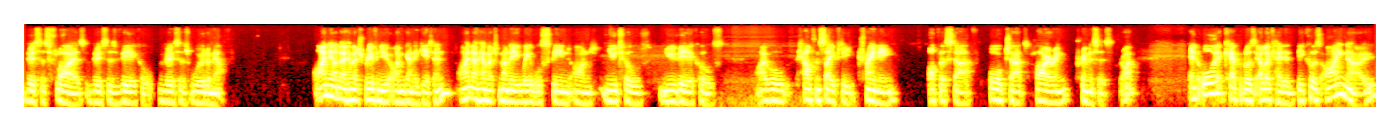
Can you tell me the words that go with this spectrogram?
versus flyers versus vehicle versus word of mouth. I now know how much revenue I'm going to get in. I know how much money we will spend on new tools, new vehicles. I will health and safety, training, office staff, org charts, hiring, premises, right? And all that capital is allocated because I know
